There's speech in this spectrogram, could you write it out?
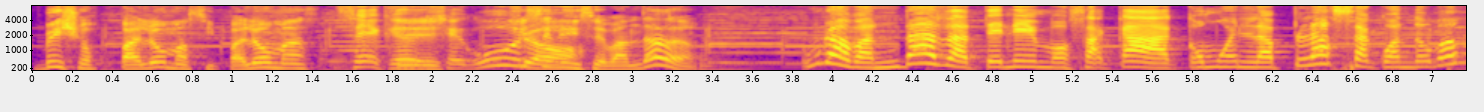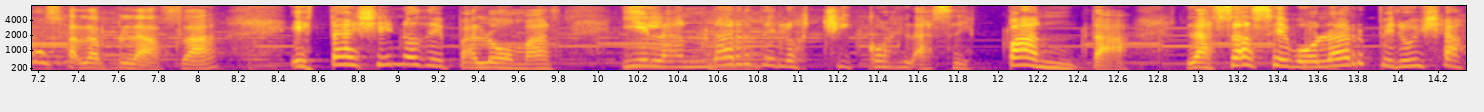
bellos palomas y palomas. Sí, que seguro. ¿Qué se le dice? ¿Bandada? Una bandada tenemos acá, como en la plaza, cuando vamos a la plaza, está lleno de palomas y el andar de los chicos las espanta, las hace volar, pero ellas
